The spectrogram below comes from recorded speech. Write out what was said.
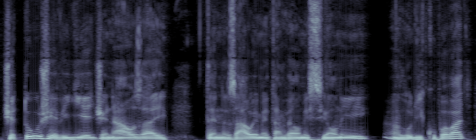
Čiže tu už je vidieť, že naozaj ten záujem je tam veľmi silný ľudí kupovať,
